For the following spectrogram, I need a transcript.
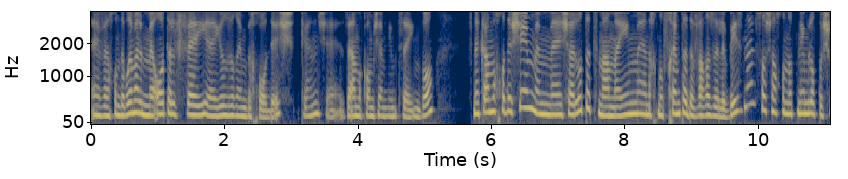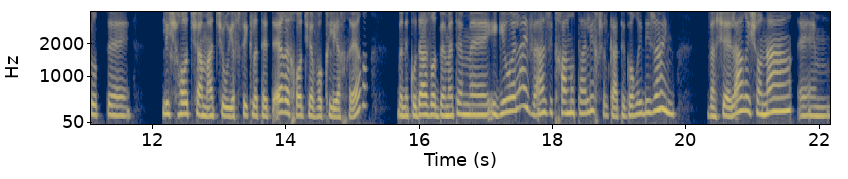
אה, ואנחנו מדברים על מאות אלפי אה, יוזרים בחודש, כן, שזה המקום שהם נמצאים בו, לפני כמה חודשים הם אה, שאלו את עצמם האם אנחנו הופכים את הדבר הזה לביזנס, או שאנחנו נותנים לו פשוט לשהות שם עד שהוא יפסיק לתת ערך, עוד שיבוא כלי אחר. בנקודה הזאת באמת הם הגיעו אליי, ואז התחלנו תהליך של קטגורי דיזיין. והשאלה הראשונה, אמ,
